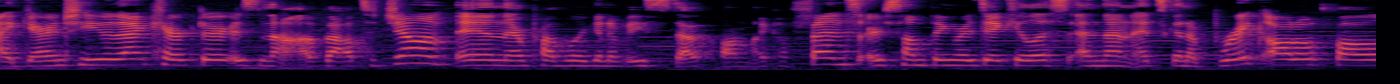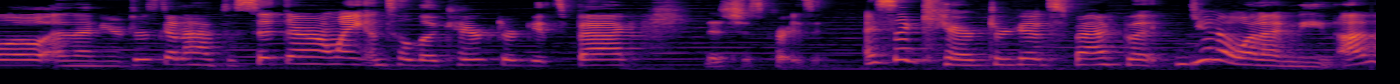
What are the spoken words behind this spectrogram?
I guarantee you that character is not about to jump and they're probably going to be stuck on like a fence or something ridiculous and then it's going to break auto follow and then you're just going to have to sit there and wait until the character gets back. It's just crazy. I said character gets back, but you know what I mean. I'm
